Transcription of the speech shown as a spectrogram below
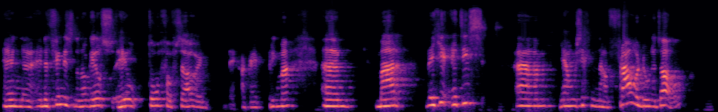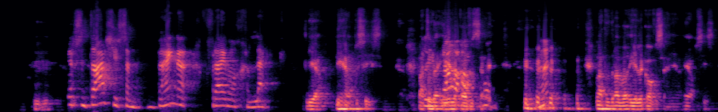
En, uh, en dat vinden ze dan ook heel, heel tof of zo. Oké, prima. Um, maar weet je, het is, um, ja, hoe zeg je nou, vrouwen doen het ook. Mm Percentages zijn bijna vrijwel gelijk. Ja, ja precies. Laten we daar eerlijk over zijn. Laten we daar wel eerlijk over zijn, ja, ja precies.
